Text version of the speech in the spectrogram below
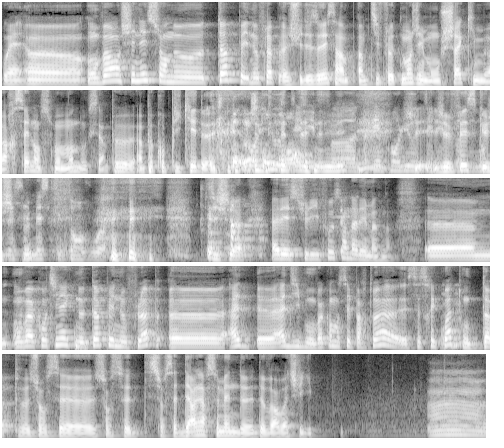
Ouais, euh, on va enchaîner sur nos tops et nos flops. Euh, je suis désolé, c'est un, un petit flottement. J'ai mon chat qui me harcèle en ce moment, donc c'est un peu, un peu compliqué de. Réponds-lui au téléphone, réponds-lui au Je- fais ce que je peux. SMS qu'il t'envoie. Petit chat. Allez, Sully, il faut s'en aller maintenant. Euh, on va continuer avec nos tops et nos flops. Euh, Ad- Adib, on va commencer par toi. Ce serait quoi Mhm. ton top sur, ce, sur, ce, sur cette dernière semaine de, d'Overwatch League? Hmm,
